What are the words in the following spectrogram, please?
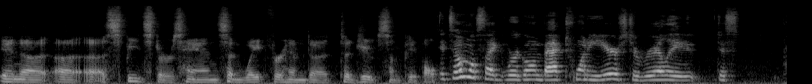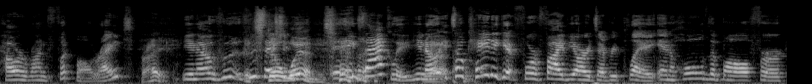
in a, a, a, speedster's hands and wait for him to, to juke some people. It's almost like we're going back 20 years to really just power run football, right? Right. You know, who, who it still you, wins. exactly. You know, yeah. it's okay to get four or five yards every play and hold the ball for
